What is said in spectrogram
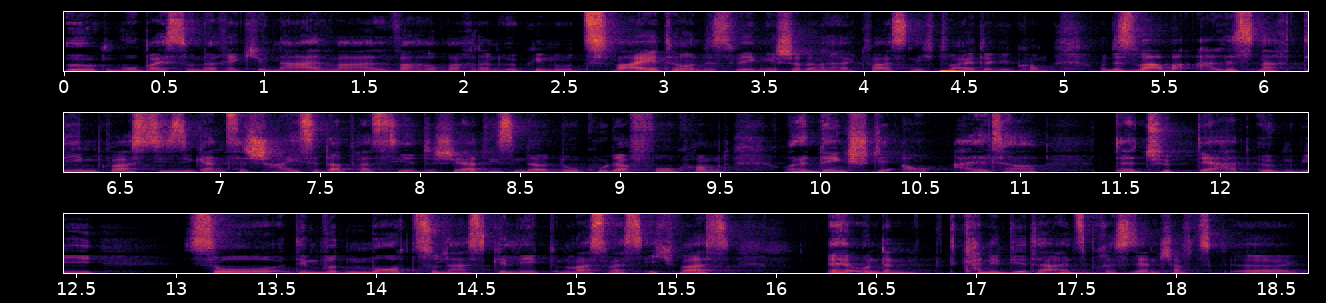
irgendwo bei so einer Regionalwahl, war, war er dann irgendwie nur Zweiter und deswegen ist er dann halt quasi nicht weitergekommen. Und das war aber alles nachdem quasi diese ganze Scheiße da passiert ist, ja, die in der Doku da vorkommt. Und dann denkst du dir auch, Alter, der Typ, der hat irgendwie so, dem wird ein Mord zu Last gelegt und was weiß ich was. Äh, und dann kandidiert er als Präsidentschaftsanwärter,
